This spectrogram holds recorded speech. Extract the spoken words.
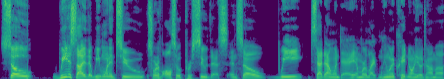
so we decided that we wanted to sort of also pursue this. And so we sat down one day and we're like, we want to create an audio drama.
